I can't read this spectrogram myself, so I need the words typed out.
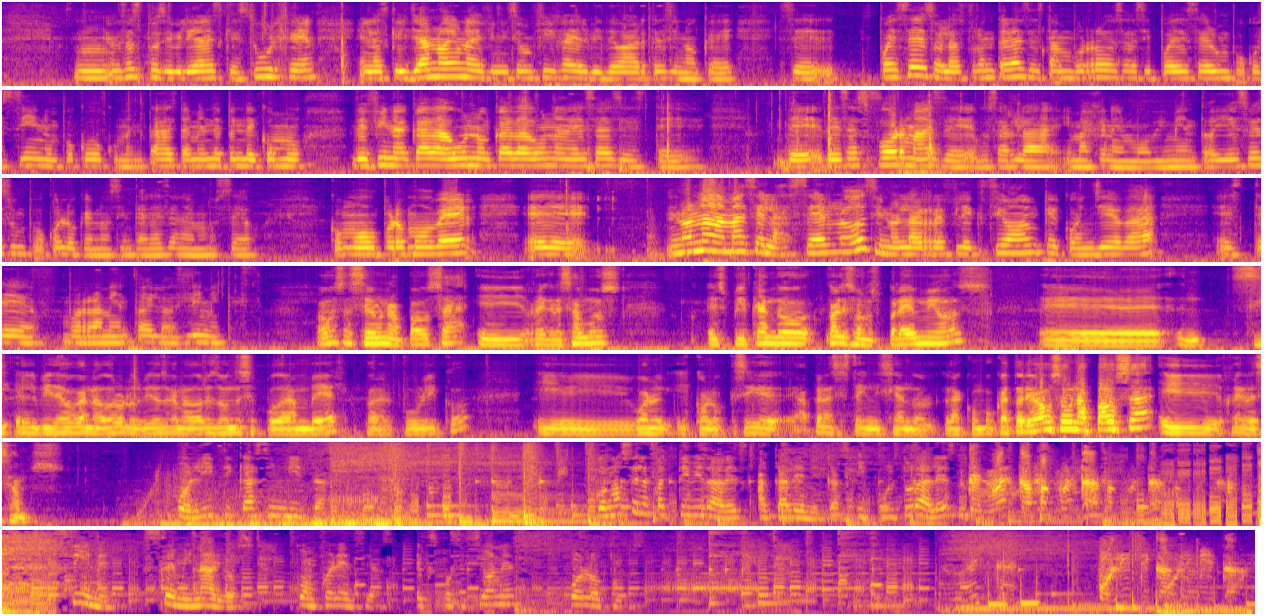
mm, esas posibilidades que surgen en las que ya no hay una definición fija del videoarte, sino que se pues eso, las fronteras están borrosas y puede ser un poco cine, un poco documental, también depende cómo defina cada uno, cada una de esas este de, de esas formas de usar la imagen en movimiento y eso es un poco lo que nos interesa en el museo como promover eh, no nada más el hacerlo, sino la reflexión que conlleva este borramiento de los límites. Vamos a hacer una pausa y regresamos explicando cuáles son los premios, eh, si el video ganador o los videos ganadores, dónde se podrán ver para el público. Y bueno, y con lo que sigue, apenas está iniciando la convocatoria. Vamos a una pausa y regresamos. Políticas invita. Conoce las actividades académicas y culturales de nuestra facultad. Cine, seminarios, conferencias, exposiciones, coloquios. Política invita.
